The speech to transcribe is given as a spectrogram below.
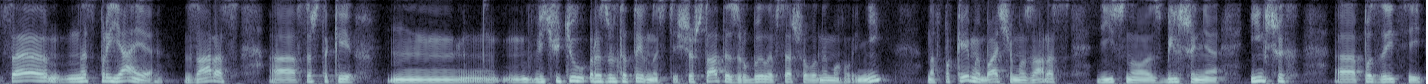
це не сприяє зараз е, все ж таки відчуттю результативності, що Штати зробили все, що вони могли. Ні. Навпаки, ми бачимо зараз дійсно збільшення інших е, позицій,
